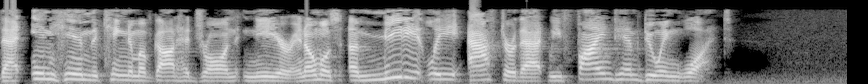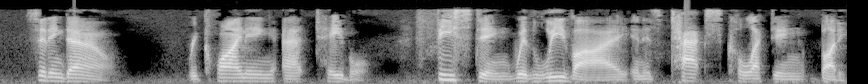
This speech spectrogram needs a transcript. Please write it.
that in him the kingdom of God had drawn near. And almost immediately after that, we find him doing what? Sitting down, reclining at table, feasting with Levi and his tax collecting buddies.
